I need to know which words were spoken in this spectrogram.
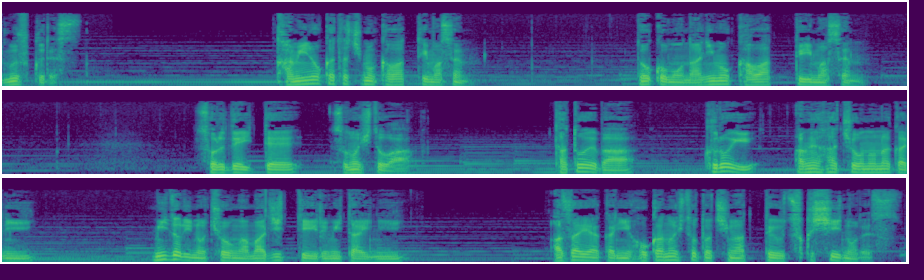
務服です。髪の形も変わっていません。どこも何も変わっていません。それでいてその人は例えば黒いアゲハチョウの中に緑の蝶が混じっているみたいに鮮やかに他の人と違って美しいのです。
